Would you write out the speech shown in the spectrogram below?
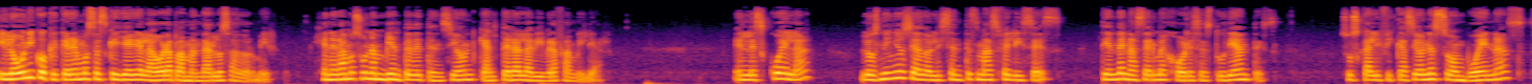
y lo único que queremos es que llegue la hora para mandarlos a dormir. Generamos un ambiente de tensión que altera la vibra familiar. En la escuela, los niños y adolescentes más felices tienden a ser mejores estudiantes. Sus calificaciones son buenas,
